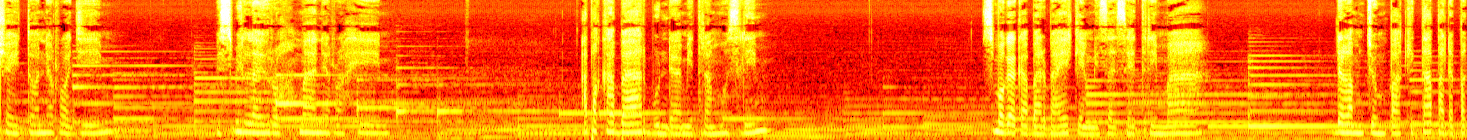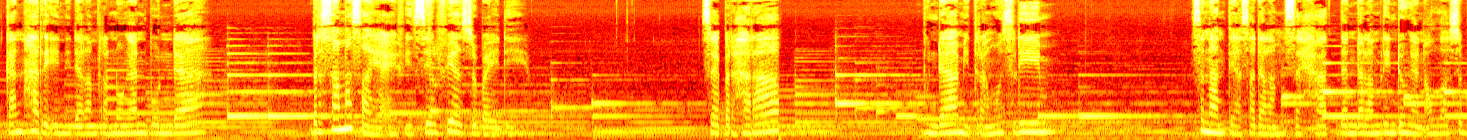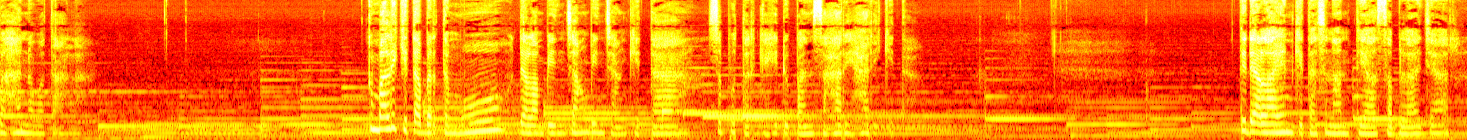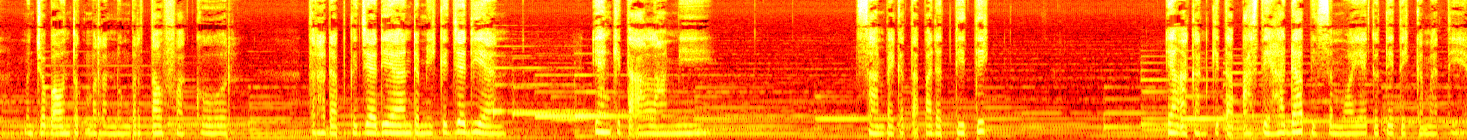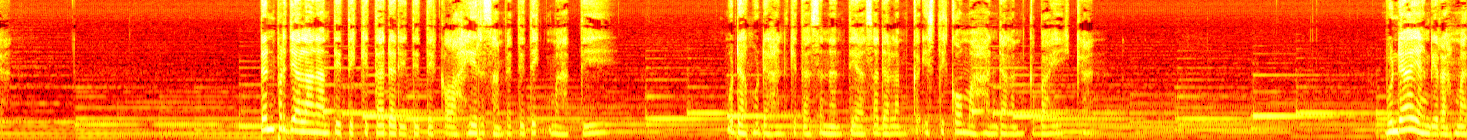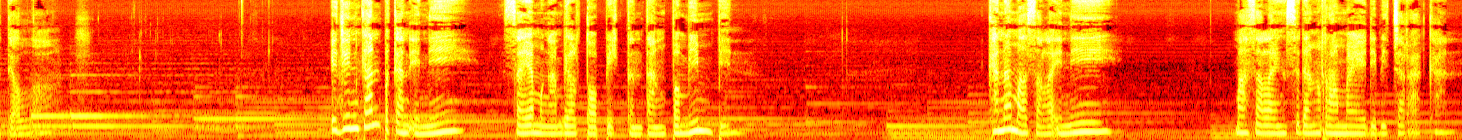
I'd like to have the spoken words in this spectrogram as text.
A'udzubillahiminasyaitonirrojim Bismillahirrahmanirrahim Apa kabar Bunda Mitra Muslim? Semoga kabar baik yang bisa saya terima dalam jumpa kita pada pekan hari ini dalam Renungan Bunda bersama saya Evi Sylvia Zubaidi. Saya berharap Bunda Mitra Muslim senantiasa dalam sehat dan dalam lindungan Allah Subhanahu wa taala. Kembali kita bertemu dalam bincang-bincang kita seputar kehidupan sehari-hari kita. Tidak lain kita senantiasa belajar, mencoba untuk merenung bertaufakur terhadap kejadian demi kejadian yang kita alami sampai kita pada titik yang akan kita pasti hadapi semua yaitu titik kematian. Dan perjalanan titik kita dari titik lahir sampai titik mati, mudah-mudahan kita senantiasa dalam keistiqomahan dalam kebaikan. Bunda yang dirahmati Allah, izinkan pekan ini saya mengambil topik tentang pemimpin. Karena masalah ini masalah yang sedang ramai dibicarakan.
